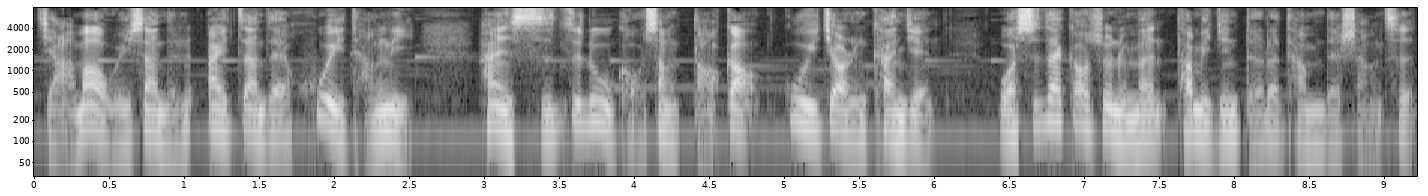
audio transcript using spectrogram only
假冒为善的人，爱站在会堂里和十字路口上祷告，故意叫人看见。我实在告诉你们，他们已经得了他们的赏赐。”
